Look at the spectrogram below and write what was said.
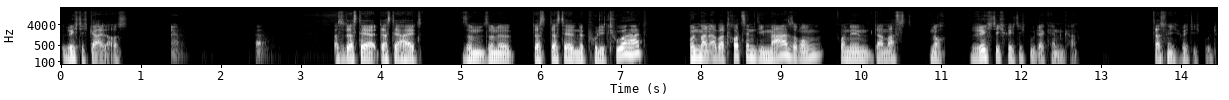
richtig geil aus. Ja. Ja. Also dass der, dass der halt so, so eine, dass, dass der eine Politur hat und man aber trotzdem die Maserung von dem Damast noch richtig, richtig gut erkennen kann. Das finde ich richtig gut.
